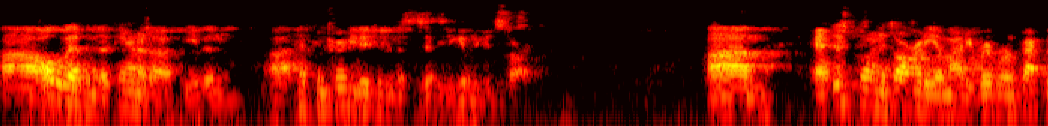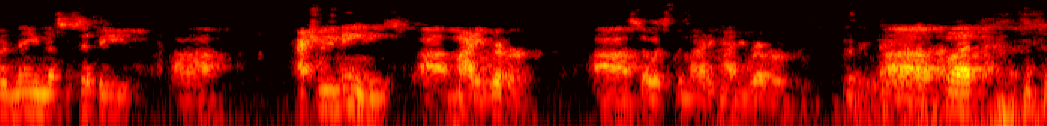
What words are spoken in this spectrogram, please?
uh, all the way up into Canada, even uh, have contributed to the Mississippi to give it a good start. Um, at this point, it's already a mighty river. In fact, the name Mississippi uh, actually means uh, mighty river, uh, so it's the mighty, mighty river. Uh, but it's the,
